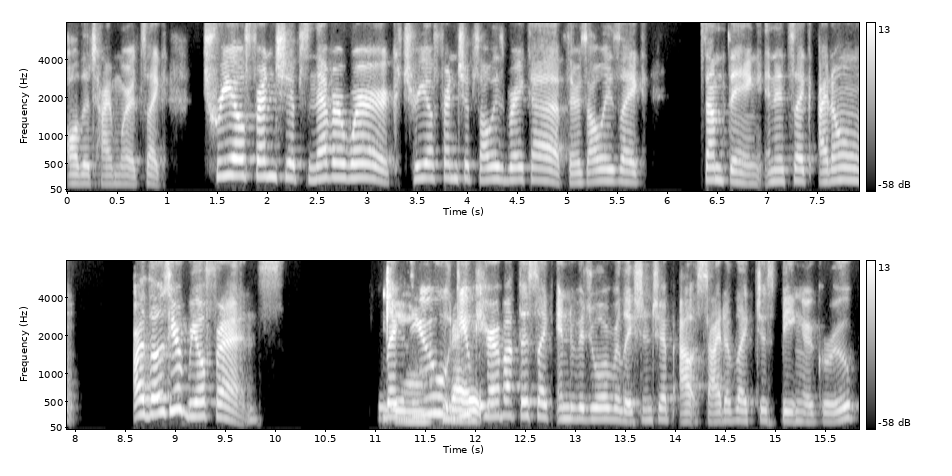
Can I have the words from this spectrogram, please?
all the time where it's like trio friendships never work. Trio friendships always break up. There's always like something. And it's like, I don't, are those your real friends? Like, yeah, do you right. do you care about this like individual relationship outside of like just being a group,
